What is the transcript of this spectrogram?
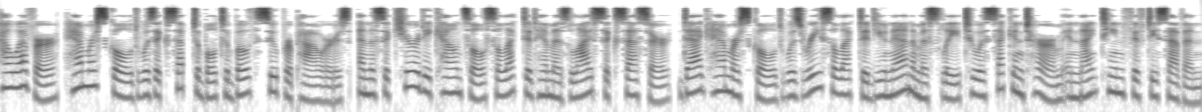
However, Hammarskjöld was acceptable to both superpowers, and the Security Council selected him as Lie's successor. Dag Hammarskjöld was re-selected unanimously to a second term in 1957.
